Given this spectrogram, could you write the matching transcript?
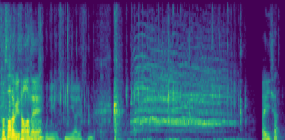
저 사람 이상하네 아군이 승리하였습니다. 나이샷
